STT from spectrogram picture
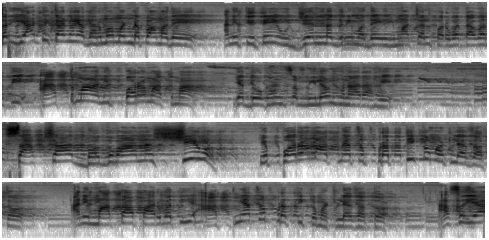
तर या ठिकाणी या धर्म मंडपामध्ये आणि तिथे उज्जैन नगरीमध्ये हिमाचल पर्वतावरती आत्मा आणि परमात्मा या दोघांचं मिलन होणार आहे. साक्षात भगवान शिव हे परमात्म्याचं प्रतीक म्हटलं जातं. आणि माता पार्वती ही आत्म्याचं प्रतीक म्हटलं जातं. असं या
